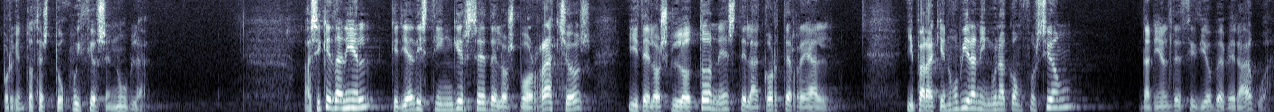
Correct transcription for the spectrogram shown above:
porque entonces tu juicio se nubla. Así que Daniel quería distinguirse de los borrachos y de los glotones de la corte real. Y para que no hubiera ninguna confusión, Daniel decidió beber agua.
